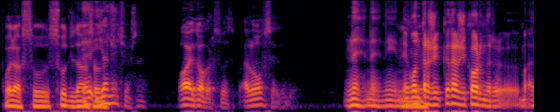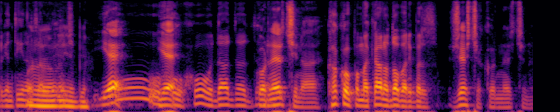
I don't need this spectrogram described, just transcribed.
Poljak su sudi danas. e, ja neću još ne. Ovo je dobar sud. Ali offside bio. Ne, ne, nije. Nego on traži, traži korner e, Argentinac. Da, ali nije neće. bio. Je, Uh, je. hu, da, da, da. Kornerčina je. Kako je Upamecano dobar i brz. Žešća kornerčina.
